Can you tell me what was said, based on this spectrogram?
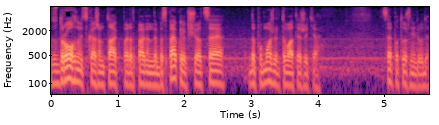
здрогнуть, скажімо так, перед певною небезпекою, якщо це допоможе рятувати життя. Це потужні люди.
